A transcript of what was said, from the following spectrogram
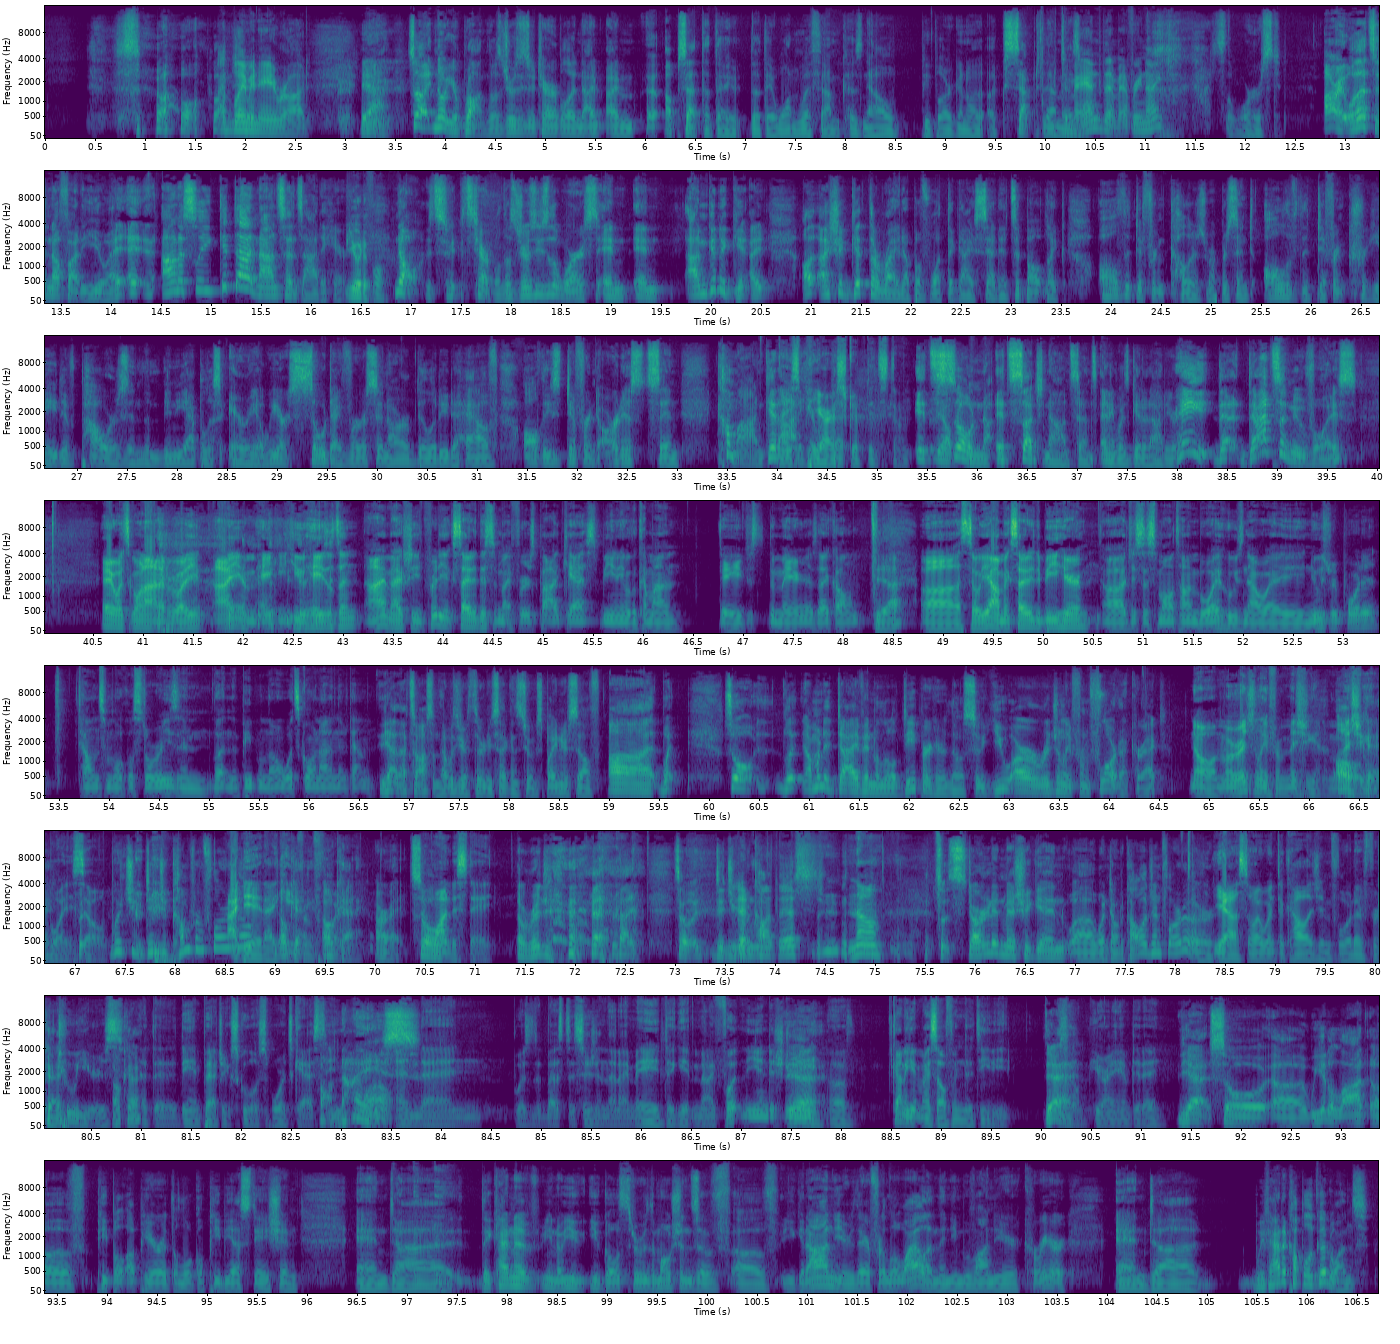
so I'm blaming A Rod. yeah. So no, you're wrong. Those jerseys are terrible, and I'm I'm uh, upset that they that they won with them because now people are going to accept them as Demand them every night. God, it's the worst. All right, well that's enough out of you. I, I- honestly, get that nonsense out of here. Beautiful. No, it's it's terrible. Those jerseys are the worst, and and I'm gonna get. I I should get the write up of what the guy said. It's about like all the different colors represent all of the different creative powers in the Minneapolis area. We are so diverse in our ability to have all these different artists. And come on, get Nice out of here. PR with scripted stunt. It's so no, it's such nonsense. Anyways, get it out of here. Hey, that that's a new voice. Hey, what's going on, everybody? I am Hanky Q Hazleton. I'm actually pretty excited. This is my first podcast, being able to come on Dave's, the mayor, as I call him. Yeah. Uh, so yeah, I'm excited to be here. Uh, just a small town boy who's now a news reporter, telling some local stories and letting the people know what's going on in their town. Yeah, that's awesome. That was your 30 seconds to explain yourself. Uh, what? So I'm going to dive in a little deeper here, though. So you are originally from Florida, correct? No, I'm originally from Michigan. I'm a Oh, Michigan okay. boy, But so weren't you? Did you come from Florida? I did. I came okay. from Florida. Okay. All right. I So wanted to stay. origin. so did you, You go to didn't co- want this? No, So it started in Michigan. Uh, went down to college in Florida, or Yeah, so I went to college in Florida for Okay. two years Okay. at the Dan Patrick School of Sportscasting. Oh, nice. And then was the best decision that I made to get my foot in the industry Yeah. of kind of get myself into TV. Yeah. So here I am today. Yeah, so uh, we get a lot of people up here at the local PBS station, and uh, they kind of, you know, you you go through the motions of of you get on, you're there for a little while, and then you move on to your career, and uh, we've had a couple of good ones,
